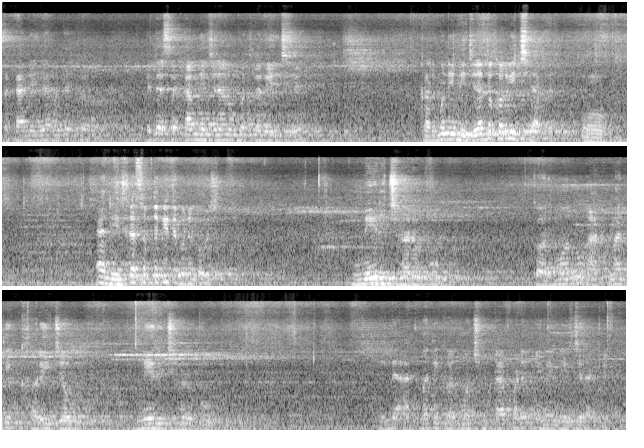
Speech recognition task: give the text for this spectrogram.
સકામ નિજરા માટે જ કરો એટલે સકામ નિજરાનો મતલબ એ છે કર્મની નિજરા તો કરવી જ છે આપણે. આ નિજરા શબ્દ કઈ રીતે મને ખબર છે? નિર્જરવું. કર્મનું આત્માથી ખરી જવું. નિર્ઝરવું એટલે આત્માથી કર્મો છૂટા પડે એને નિર્જરા કહેવાય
